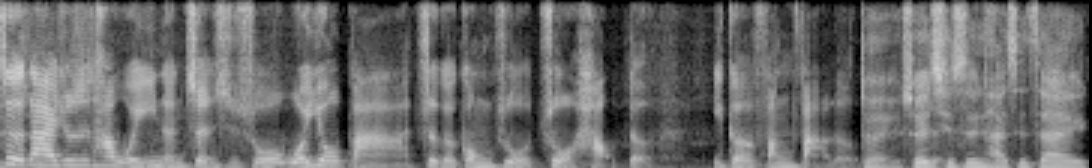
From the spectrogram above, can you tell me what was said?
这个大概就是他唯一能证实说我有把这个工作做好的一个方法了。对，所以其实还是在。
